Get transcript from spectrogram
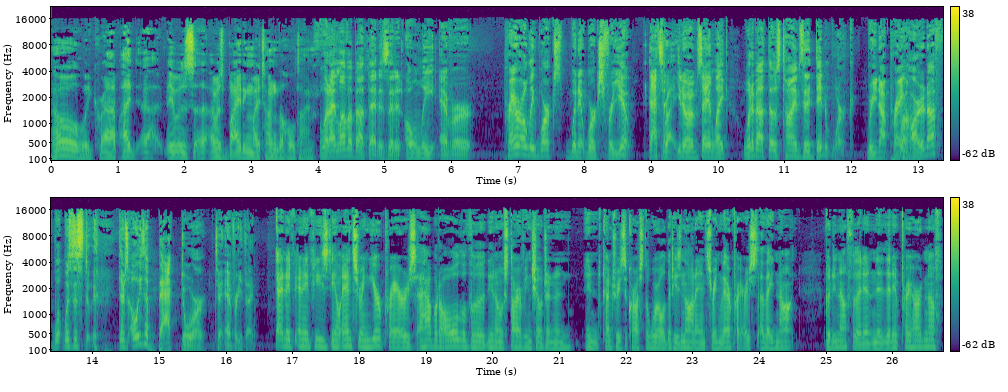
Holy crap. I, uh, it was, uh, I was biting my tongue the whole time. What I love about that is that it only ever prayer only works when it works for you. That's Right. You know what I'm saying? Like, what about those times that it didn't work? Were you not praying hard enough? What was this? St- There's always a back door to everything. And if and if he's you know answering your prayers, how about all of the you know starving children in, in countries across the world that he's not answering their prayers? Are they not good enough? Or they didn't they didn't pray hard enough?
